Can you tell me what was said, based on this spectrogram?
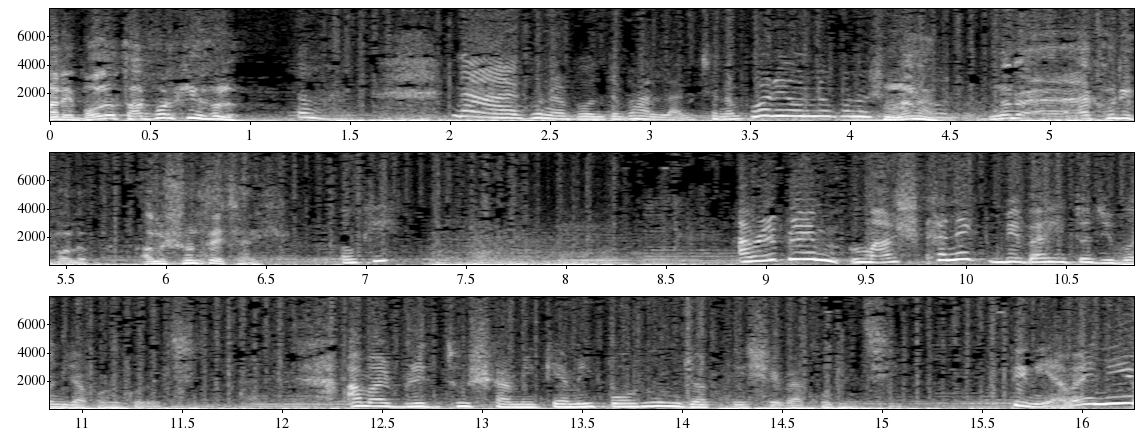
আরে বলো তারপর কি হলো? না এখন আর বলতে ভালো লাগছে না। পরে অন্য কোনো না না না না এখনই বলো আমি শুনতে চাই। ওকে? আমরা প্রায় মাসখানেক বিবাহিত জীবন যাপন করেছি। আমার বৃদ্ধ স্বামীকে আমি পরম যত্নে সেবা করেছি। তিনি আমায় নিয়ে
